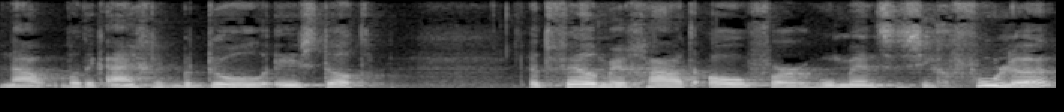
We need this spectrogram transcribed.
nou, wat ik eigenlijk bedoel is dat het veel meer gaat over hoe mensen zich voelen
